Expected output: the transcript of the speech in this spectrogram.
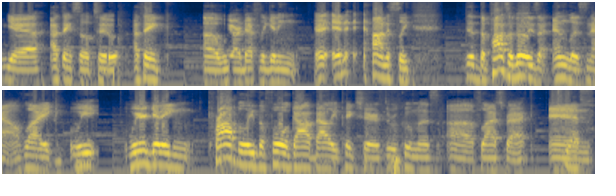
Yeah, I think so too. I think uh, we are definitely getting. It honestly, the, possibilities are endless now. Like we we're getting probably the full God Valley picture through Kuma's uh, flashback, and Yes.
